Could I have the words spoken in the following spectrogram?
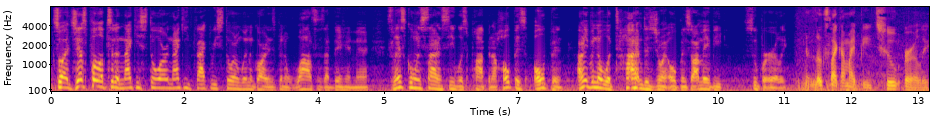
So I just pull up to the Nike store, Nike factory store in Winter Garden. It's been a while since I've been here, man. So let's go inside and see what's popping. I hope it's open. I don't even know what time this joint opens, so I may be super early. It looks like I might be too early.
